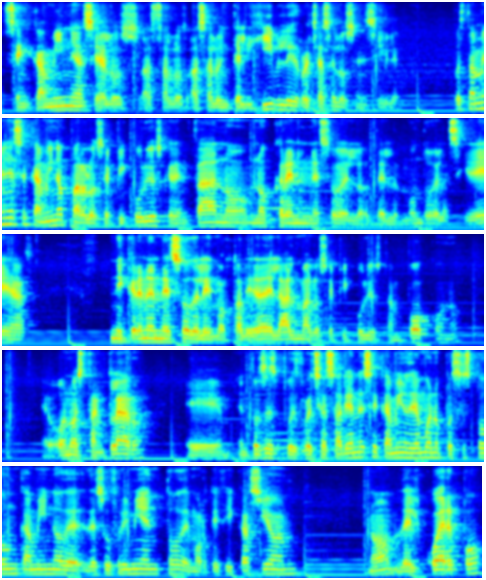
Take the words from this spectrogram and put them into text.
se encamine hacia, los, hacia, los, hacia lo inteligible y rechace lo sensible. Pues también ese camino para los epicúreos que de entrada no, no creen en eso del mundo de las ideas, ni creen en eso de la inmortalidad del alma, los epicúreos tampoco, ¿no? O no es tan claro. Eh, entonces, pues rechazarían ese camino, dirían, bueno, pues es todo un camino de, sufrimiento, de mortificación, ¿no? Del cuerpo,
